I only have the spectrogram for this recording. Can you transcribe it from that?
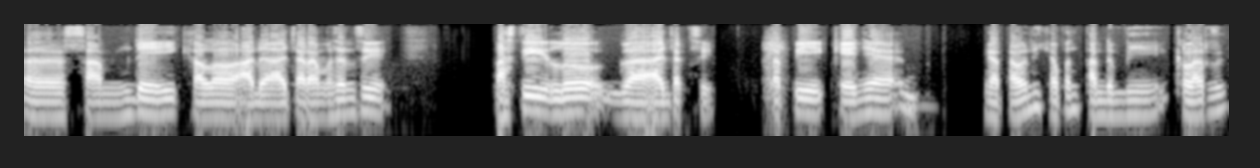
eh, someday kalau ada acara mesin sih pasti lo gua ajak sih. Tapi kayaknya nggak tahu nih kapan pandemi kelar sih.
